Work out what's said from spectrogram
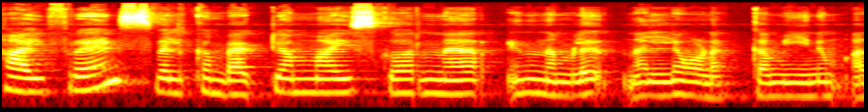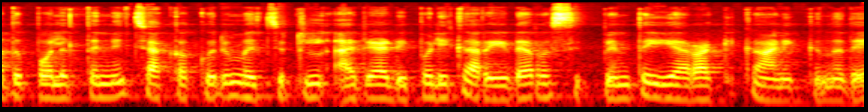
Hi friends welcome back to അമ്മായിസ് കോർണർ ഇന്ന് നമ്മൾ നല്ല ഉണക്കമീനും അതുപോലെ തന്നെ ചക്കക്കുരും വെച്ചിട്ടുള്ള ഒരു അടിപൊളി കറിയുടെ റെസിപ്പിയാണ് തയ്യാറാക്കി കാണിക്കുന്നത്.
